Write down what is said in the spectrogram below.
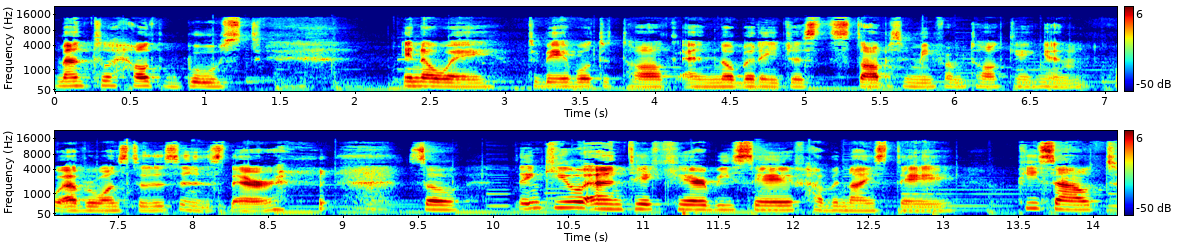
mental health boost in a way to be able to talk and nobody just stops me from talking and whoever wants to listen is there. so thank you and take care, be safe, have a nice day. Peace out.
